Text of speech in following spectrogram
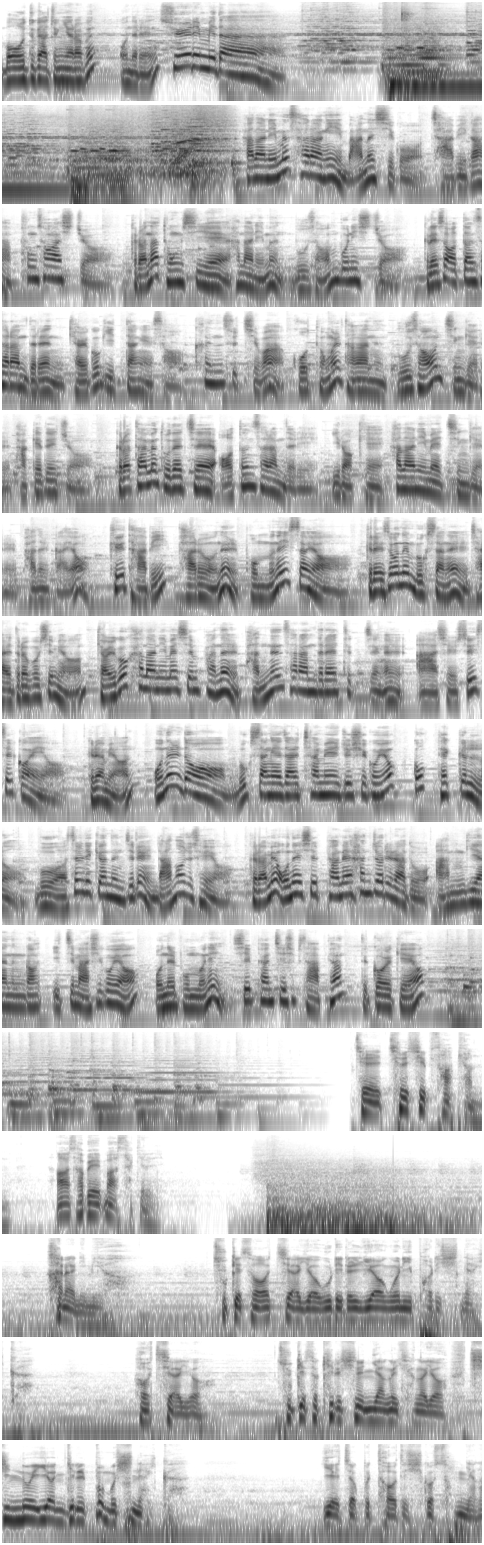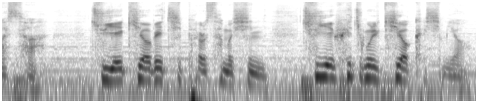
모두 가족 여러분, 오늘은 수요일입니다. 하나님은 사랑이 많으시고 자비가 풍성하시죠. 그러나 동시에 하나님은 무서운 분이시죠. 그래서 어떤 사람들은 결국 이 땅에서 큰 수치와 고통을 당하는 무서운 징계를 받게 되죠. 그렇다면 도대체 어떤 사람들이 이렇게 하나님의 징계를 받을까요? 그 답이 바로 오늘 본문에 있어요. 그래서 오늘 묵상을 잘 들어보시면 결국 하나님의 심판을 받는 사람들의 특징을 아실 수 있을 거예요. 그러면 오늘도 묵상에 잘 참여해 주시고요. 꼭 댓글로 무엇을 느꼈는지를 나눠주세요. 그러면 오늘 시편의 한 절이라도 암기하는 것 잊지 마시고요. 오늘 본문인 시편 74편 듣고 올게요. 제 74편 아삽의 마사길 하나님이여, 주께서 어찌하여 우리를 영원히 버리시나이까? 어찌하여 주께서 기르시는 양을 향하여 진노의 연기를 뿜으시나이까? 옛적부터 얻으시고 속량하사 주의 기업의 지파로 삼으신 주의 회중을 기억하시며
